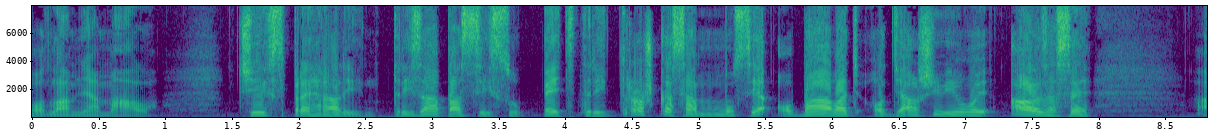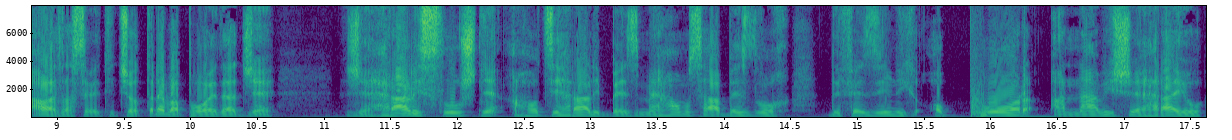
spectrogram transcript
podľa mňa mal. Chiefs prehrali 3 zápasy, sú 5-3, troška sa musia obávať o ďalší vývoj, ale zase, ale zase viete čo, treba povedať, že že hrali slušne hoci hrali bez Mahomesa a bez dvoch defenzívnych opôr a navyše hrajú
